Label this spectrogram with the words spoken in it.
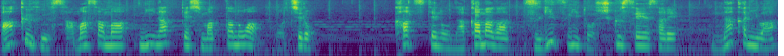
幕府様々になってしまったのはもちろんかつての仲間が次々と粛清され中には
